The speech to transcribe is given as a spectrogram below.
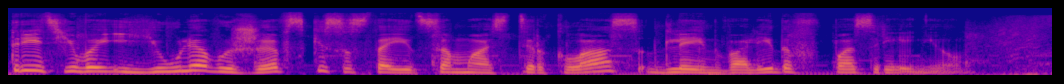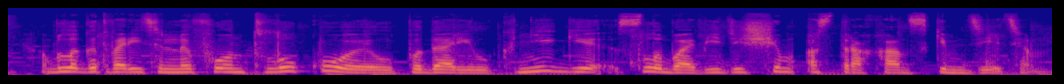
3 июля в Ижевске состоится мастер-класс для инвалидов по зрению. Благотворительный фонд «Лукойл» подарил книги слабовидящим астраханским детям.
